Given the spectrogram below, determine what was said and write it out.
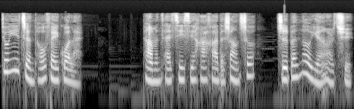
就一枕头飞过来。他们才嘻嘻哈哈的上车，直奔乐园而去。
